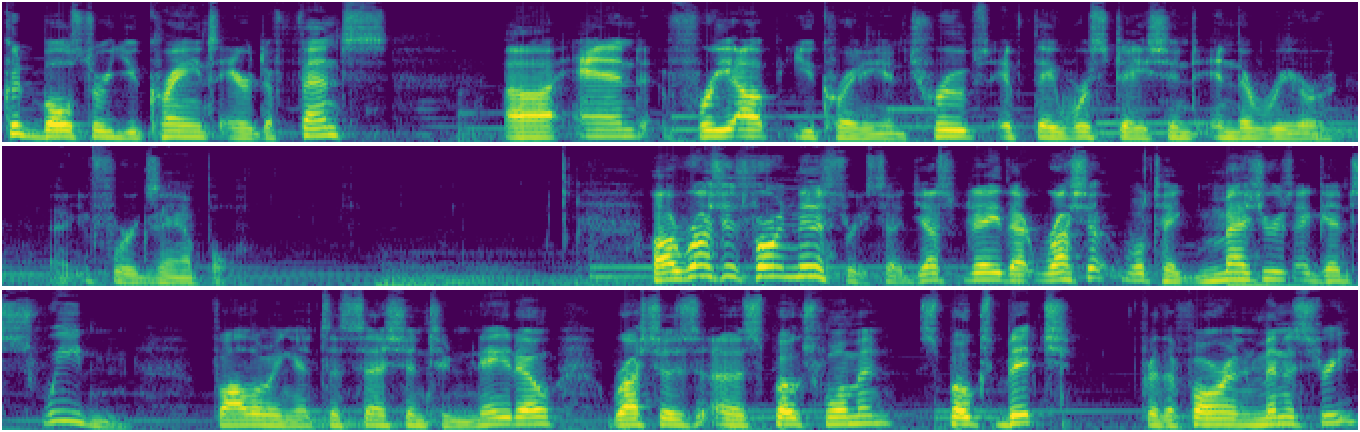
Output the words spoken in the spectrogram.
could bolster Ukraine's air defense uh, and free up Ukrainian troops if they were stationed in the rear, uh, for example. Uh, Russia's foreign ministry said yesterday that Russia will take measures against Sweden following its accession to NATO. Russia's uh, spokeswoman, spokesbitch for the foreign ministry,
